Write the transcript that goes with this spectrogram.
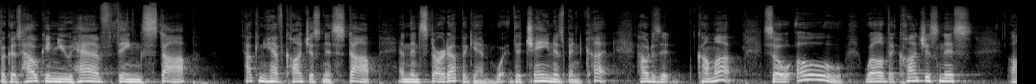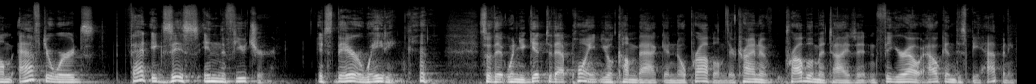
Because how can you have things stop? How can you have consciousness stop and then start up again? The chain has been cut. How does it come up? So, oh, well, the consciousness um, afterwards that exists in the future. It's there waiting. so that when you get to that point, you'll come back and no problem. They're trying to problematize it and figure out how can this be happening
